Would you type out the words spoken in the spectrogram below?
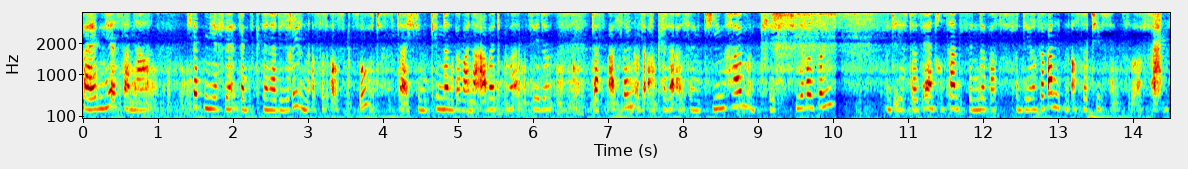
beiden, hier ist Anna. Ich habe mir für den Adventskalender die Riesenassel ausgesucht, da ich den Kindern bei meiner Arbeit immer erzähle, dass Asseln oder auch Kellerasseln Kiem haben und Krebstiere sind und ich es da sehr interessant finde, was von deren Verwandten aus der Tiefsee zu erfahren.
